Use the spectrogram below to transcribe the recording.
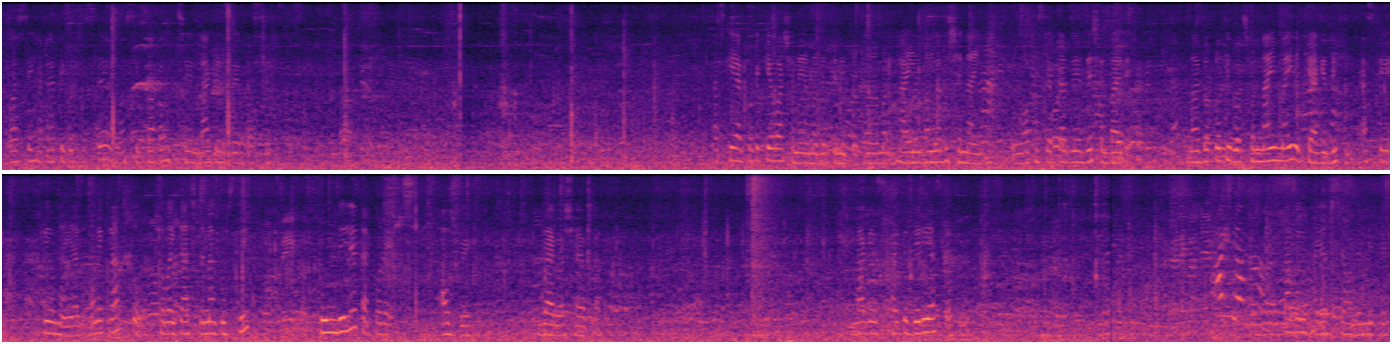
ওয়াসি হাঁটাহাঁটি করতেছে ওয়াসির বাবা হচ্ছে লাগেজের কাছে। আজকে এয়ারপোর্টে কেউ আসে নাই আমাদেরকে নিতে, কারণ আমার ভাই বাংলাদেশে নাই অফিসের কাজে দেশের বাইরে। নয়তো প্রতি বছর নাই মাই, ওকে আগে দেখি। আজকে কেউ নাই, আর অনেক রাত তো সবাইকে আসতে না করছি ফোন দিলে তারপরে আসবে ড্রাইভার সাহেবরা। লাগেজ তো দেরি আছে এখন। কাজল ভাই আসছে আমাদের নিতে।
